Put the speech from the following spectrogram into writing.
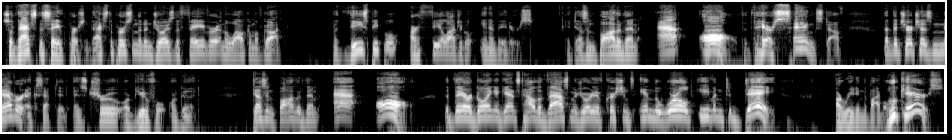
So that's the saved person. That's the person that enjoys the favor and the welcome of God. But these people are theological innovators. It doesn't bother them at all that they are saying stuff that the church has never accepted as true or beautiful or good. It doesn't bother them at all that they are going against how the vast majority of Christians in the world, even today, are reading the Bible. Who cares?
